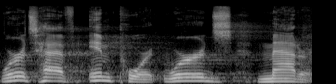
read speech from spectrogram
words have import, words matter.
